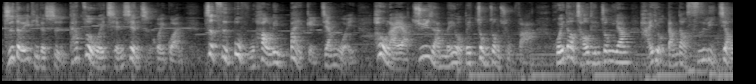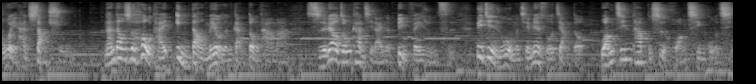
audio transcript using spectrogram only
值得一提的是，他作为前线指挥官，这次不服号令败给姜维，后来啊居然没有被重重处罚，回到朝廷中央，还有当到司隶校尉和尚书。难道是后台硬到没有人敢动他吗？史料中看起来呢，并非如此。毕竟，如我们前面所讲的，王经他不是皇亲国戚，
